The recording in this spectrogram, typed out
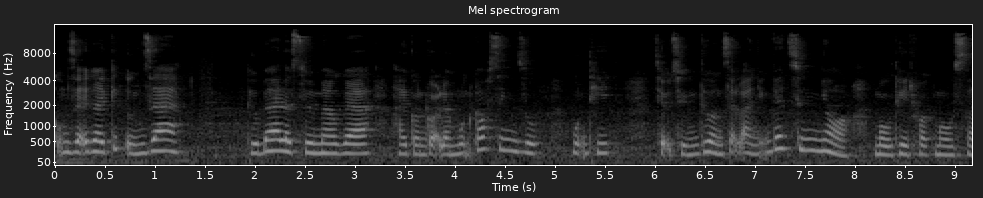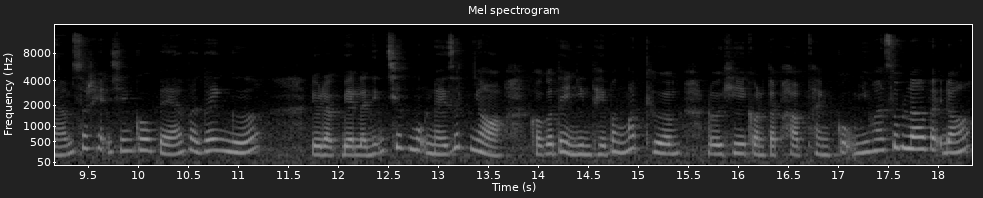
cũng dễ gây kích ứng da. Thứ ba là sùi màu gà hay còn gọi là mụn cóc sinh dục, mụn thịt. Triệu chứng thường sẽ là những vết sưng nhỏ, màu thịt hoặc màu xám xuất hiện trên cô bé và gây ngứa. Điều đặc biệt là những chiếc mụn này rất nhỏ, khó có thể nhìn thấy bằng mắt thường, đôi khi còn tập hợp thành cụm như hoa súp lơ vậy đó.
